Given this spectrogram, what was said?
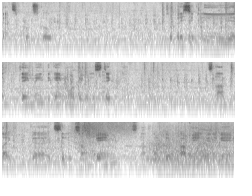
That's a cool scope. So basically, uh, they made the game more realistic. It's not like uh, it's still its own game. It's not like they're copying any game.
